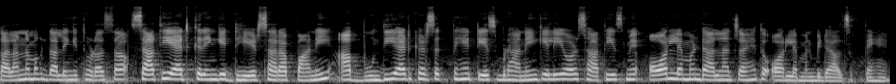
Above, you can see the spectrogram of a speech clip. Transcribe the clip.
काला नमक डालेंगे थोड़ा सा साथ ही ऐड करेंगे ढेर सारा पानी। आप बूंदी ऐड कर सकते हैं टेस्ट बढ़ाने के लिए और साथ ही इसमें और लेमन डालना चाहें तो और लेमन भी डाल सकते हैं।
